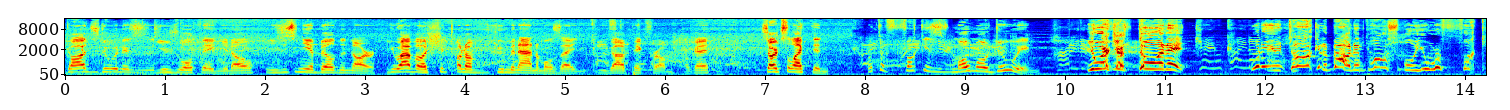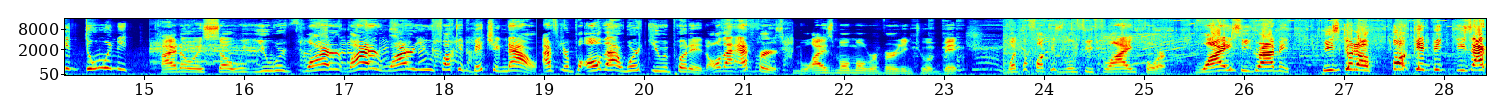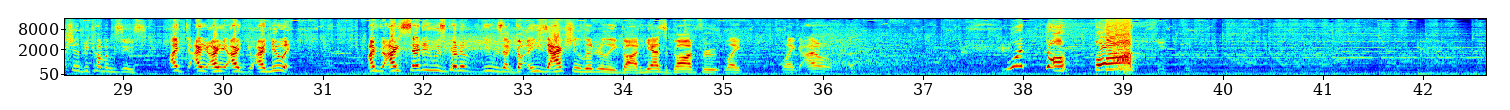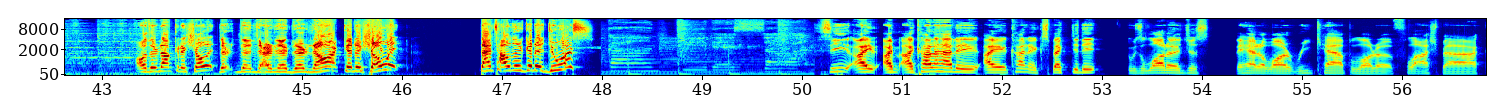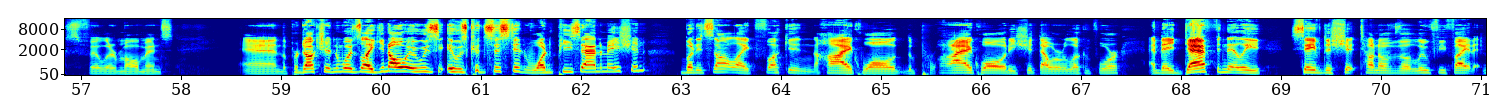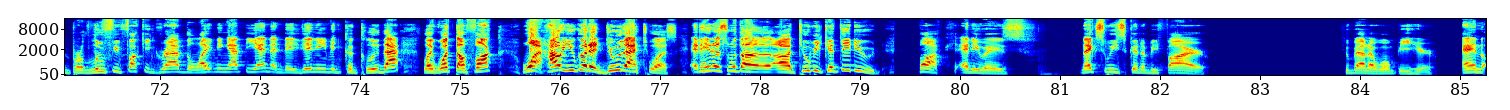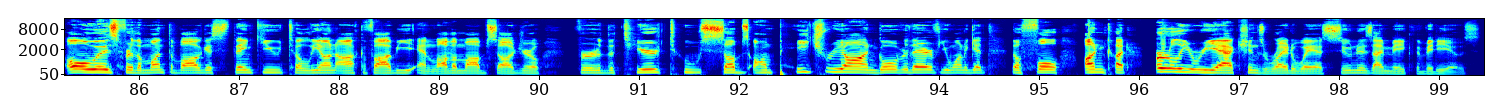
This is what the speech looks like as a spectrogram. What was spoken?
God's doing his usual thing, you know? You just need to build an ark. You have a shit ton of human animals that you gotta pick from, okay? Start selecting. What the fuck is Momo doing? You were just doing it! What are you talking about? Impossible! You were fucking doing it! Kaido is so weak. You were why are- why are- why are you fucking bitching now? After all that work you would put in, all that effort. Why is Momo reverting to a bitch? What the fuck is Luffy flying for? Why is he grabbing? He's gonna fucking be. He's actually becoming Zeus. I I I I, knew it. I, I said he was gonna. He was a. God. He's actually literally God. He has a God fruit. Like like I don't. What the fuck? Oh, they're not gonna show it? They're, they're, they're, they're not gonna show it? That's how they're gonna do us? See, I I, I kind of had a, I kind of expected it. It was a lot of just, they had a lot of recap, a lot of flashbacks, filler moments. And the production was like, you know, it was, it was consistent One Piece animation, but it's not like fucking high quality, the high quality shit that we were looking for. And they definitely saved a shit ton of the Luffy fight. Bro, Luffy fucking grabbed the lightning at the end and they didn't even conclude that? Like, what the fuck? What? How are you gonna do that to us? And hit us with a, a to be continued? Fuck. Anyways, next week's gonna be fire. Too bad I won't be here. And always, for the month of August, thank you to Leon Akafabi and Lava Mob Sadro for the tier 2 subs on Patreon. Go over there if you want to get the full uncut early reactions right away as soon as I make the videos.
